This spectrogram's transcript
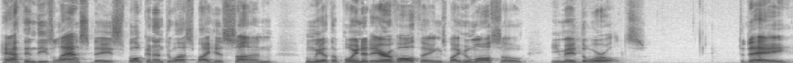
hath in these last days spoken unto us by his Son, whom he hath appointed heir of all things, by whom also he made the worlds. Today,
